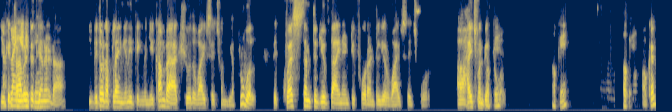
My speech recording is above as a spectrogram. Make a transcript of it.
You can travel anything. to Canada without applying anything. When you come back, show the wife's H1B approval, request them to give the I-94 until your wife's H4, uh, H1B approval. Okay. Okay. Okay.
